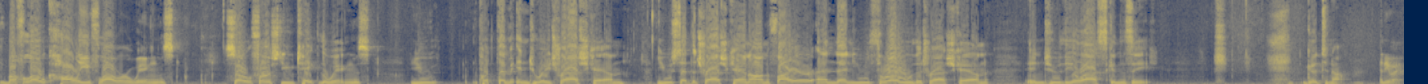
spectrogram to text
buffalo cauliflower wings. So first, you take the wings, you put them into a trash can. You set the trash can on fire, and then you throw the trash can into the Alaskan Sea. Good to know. Anyway.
